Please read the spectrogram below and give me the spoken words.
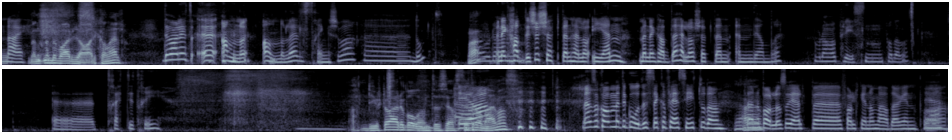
nei. Men, men det var rar kanel. Det var litt eh, anner, annerledes. Trenger ikke være eh, dumt. Nei? Men jeg hadde ikke kjøpt den heller igjen. Men jeg hadde heller kjøpt den enn de andre. Hvordan var prisen på denne? Eh, 33. Ja, dyrt å være bolleentusiast i Ja. Trondheim, altså. Men så kommer vi til godeste Kafé Sito, da. Ja. Denne bolla som hjelper folk gjennom hverdagen på Ja.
